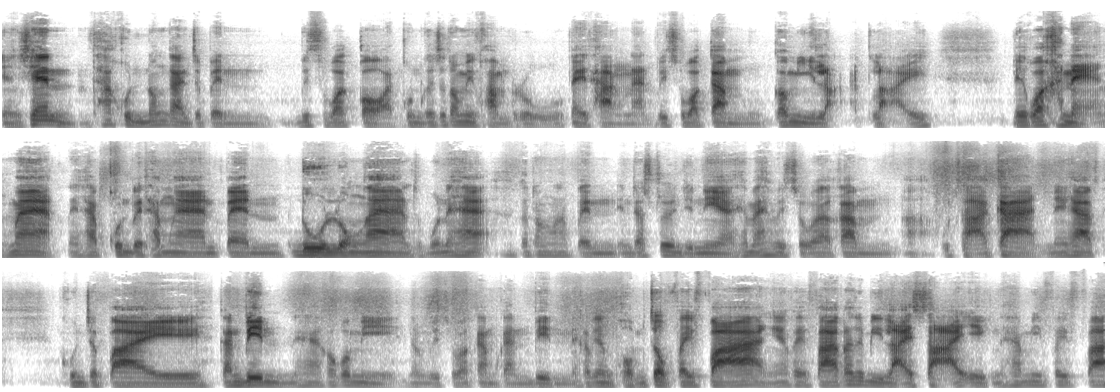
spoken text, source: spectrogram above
อย่างเช่น ถ้าคุณต้องการจะเป็นวิศวกร คุณก็จะต้องมีความรู้ในทางนั้น วิศวกรรมก็มีหลากหลาย เรียกว่าแขนงมากนะครับ คุณไปทำงานเป็นดูโรงงานสมมุตินะฮะ ก็ต้องเป็น industrial engineer ใช่ไหมวิศวกรรมอุตสาหการนะครับ คุณจะไปการบินนะฮะเขาก็มีนักวิศวกรรมการบินนะครับ อย่างผมจบไฟฟ้าอย่างเงี้ยไฟฟ้าก็จะมีหลายสายอีกนะครับมีไฟฟ้า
